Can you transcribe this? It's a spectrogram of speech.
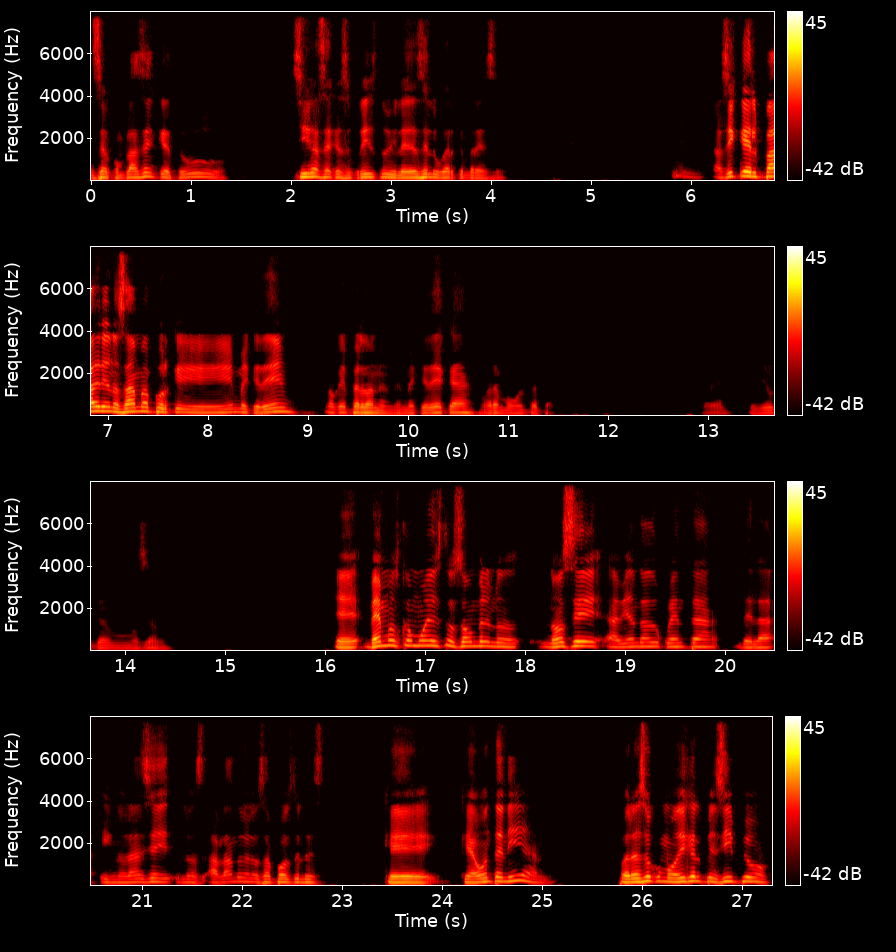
Se complace en que tú sigas a Jesucristo y le des el lugar que merece. Así que el Padre nos ama porque me quedé, ok, perdónenme, me quedé acá, ahora me voy a tratar. Les digo que me emociona. Eh, vemos cómo estos hombres no, no, se habían dado cuenta de la ignorancia, y los, hablando de los apóstoles, que, que aún tenían. Por eso, como dije al principio,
